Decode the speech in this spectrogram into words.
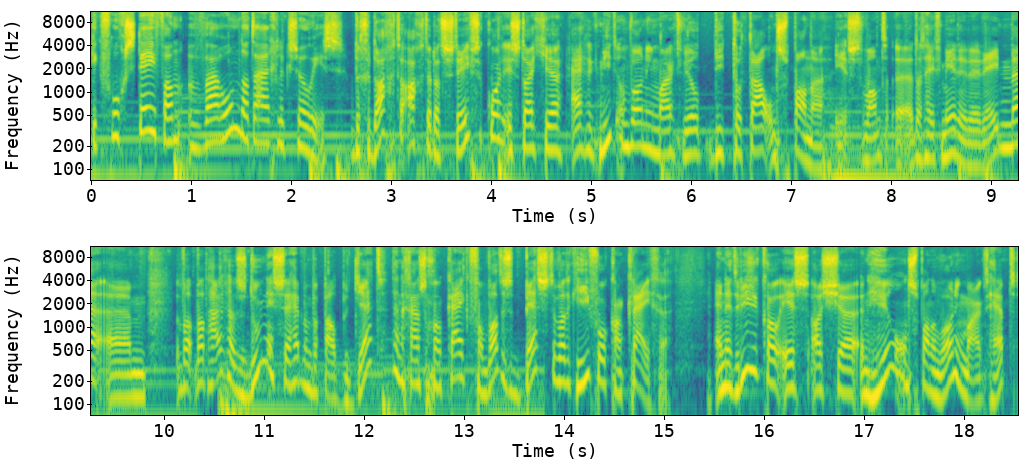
Ik vroeg Stefan waarom dat eigenlijk zo is. De gedachte achter dat streeftekort is dat je eigenlijk niet een woningmarkt wilt die totaal ontspannen is. Want uh, dat heeft meerdere redenen. Um, wat, wat huishoudens doen is ze hebben een bepaald budget. En dan gaan ze gewoon kijken van wat is het beste wat ik hiervoor kan krijgen. En het risico is als je een heel ontspannen woningmarkt hebt,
